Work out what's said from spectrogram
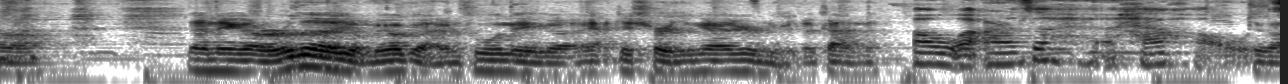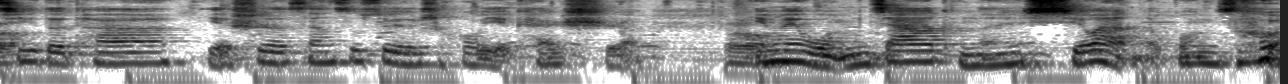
嗯，那那个儿子有没有表现出那个，哎呀，这事儿应该是女的干的？哦，我儿子还还好，我记得他也是三四岁的时候也开始，啊，因为我们家可能洗碗的工作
